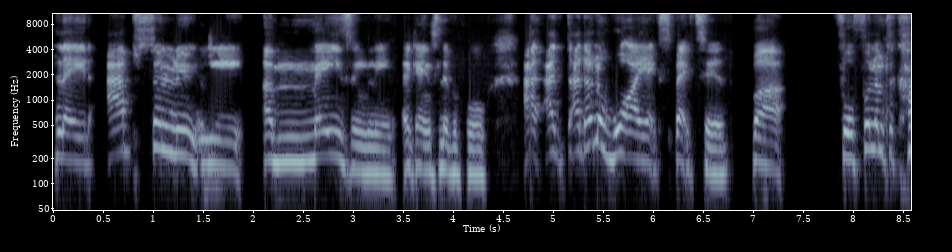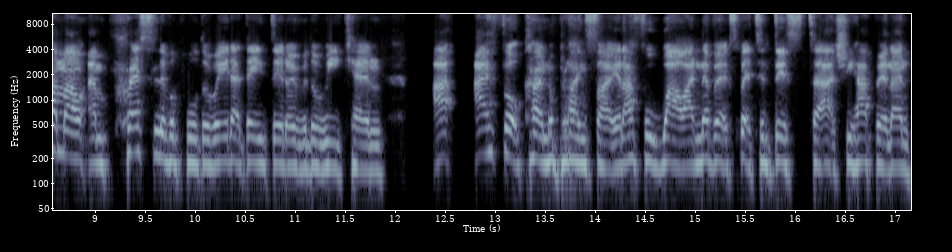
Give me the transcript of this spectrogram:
played absolutely amazingly against Liverpool. I, I, I don't know what I expected, but for Fulham to come out and press Liverpool the way that they did over the weekend, I, I felt kind of blindsided. I thought, wow, I never expected this to actually happen. And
